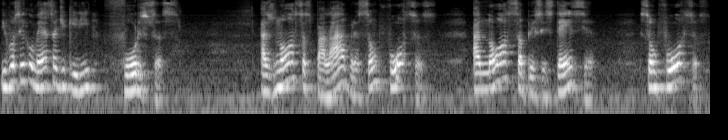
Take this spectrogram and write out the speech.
E você começa a adquirir forças. As nossas palavras são forças. A nossa persistência são forças.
